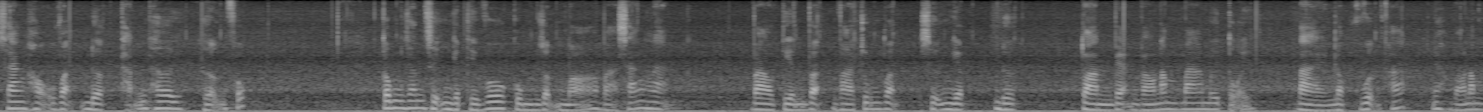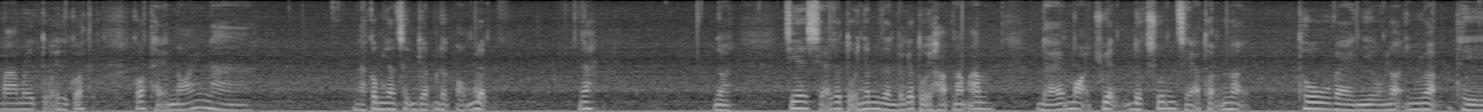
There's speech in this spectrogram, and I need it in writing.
sang hậu vận được thảnh thơi hưởng phúc công dân sự nghiệp thì vô cùng rộng mở và sáng lạng. Vào tiền vận và trung vận, sự nghiệp được toàn vẹn vào năm 30 tuổi. Tài lộc vượng phát nhé. vào năm 30 tuổi thì có thể có thể nói là là công nhân sự nghiệp được ổn định nhé. Rồi, chia sẻ cho tuổi nhâm dần với cái tuổi hợp làm ăn. Để mọi chuyện được suôn sẻ thuận lợi, thu về nhiều lợi nhuận thì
